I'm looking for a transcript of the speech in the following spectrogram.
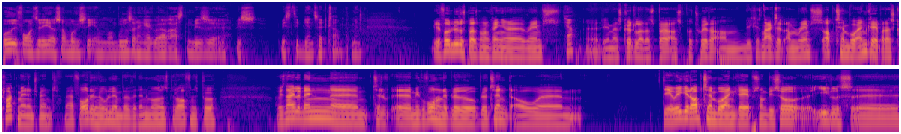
både i forhold til det, og så må vi se, om, om Wilson han kan gøre resten, hvis, øh, hvis, hvis det bliver en tæt kamp. Men vi har fået et lytterspørgsmål omkring uh, Rams. Ja. Uh, det er Mads Gøtler, der spørger os på Twitter, om vi kan snakke lidt om Rams optempo angreb og deres clock management. Hvad er fordelen og ulemper ved den måde at spille offense på? Og vi snakkede lidt inden uh, til, uh, mikrofonerne blev, blev tændt, og uh, det er jo ikke et optempo-angreb, som vi så Eagles øh,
